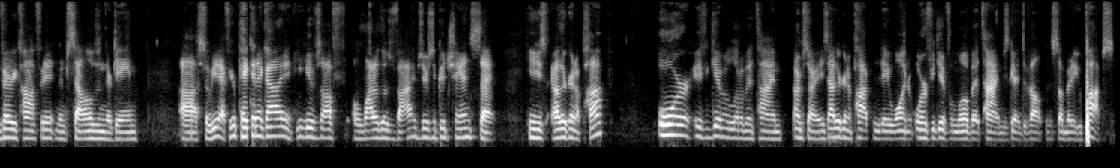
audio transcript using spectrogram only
very confident in themselves and their game. Uh, so yeah, if you're picking a guy and he gives off a lot of those vibes, there's a good chance that he's either going to pop or if you give him a little bit of time, I'm sorry, he's either going to pop from day one, or if you give him a little bit of time, he's going to develop into somebody who pops.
